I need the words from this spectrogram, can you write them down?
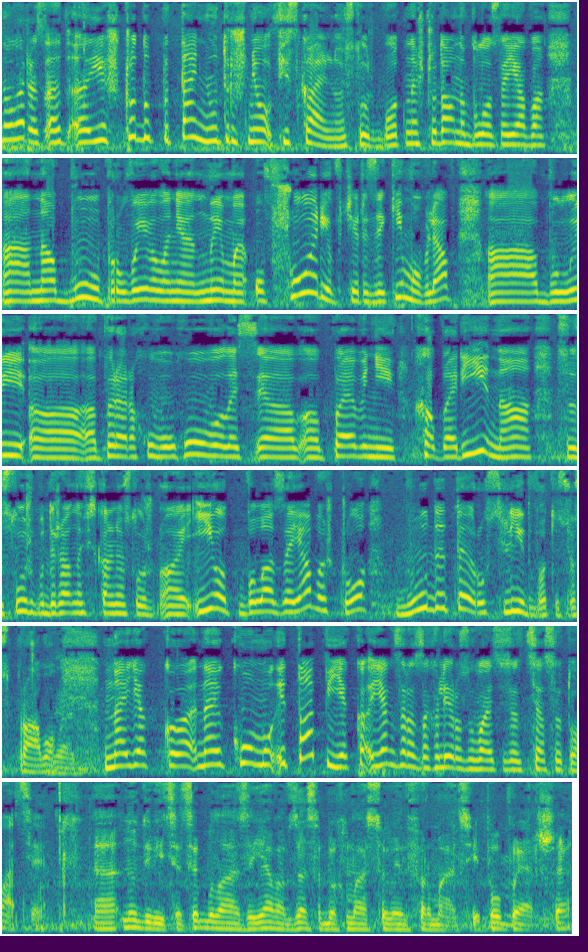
Ну гаразд, а, щодо питань внутрішньо фіскальної служби. От нещодавно була заява а, набу про виявлення ними офшорів, через які, мовляв, а, були перераховувались а, певні хабарі на службу державної фіскальної служби. І от була заява, що будете розслідувати цю справу. На як на якому етапі, як, як зараз взагалі розвивається ця ситуація? Е, Ну, дивіться, це була заява в засобах масової інформації. По-перше,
